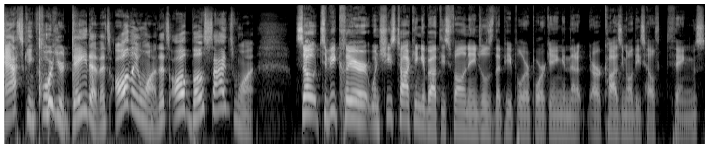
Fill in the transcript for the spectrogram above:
asking for your data. That's all they want. That's all both sides want. So to be clear, when she's talking about these fallen angels that people are porking and that are causing all these health things,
